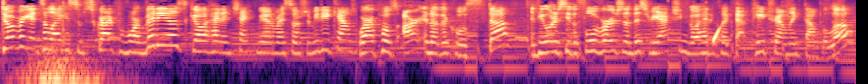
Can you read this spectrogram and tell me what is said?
Don't forget to like and subscribe for more videos. Go ahead and check me out on my social media accounts where I post art and other cool stuff. If you want to see the full version of this reaction, go ahead and click that Patreon link down below.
